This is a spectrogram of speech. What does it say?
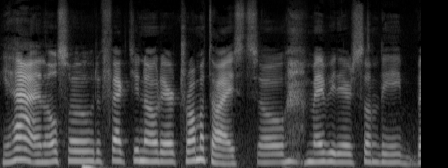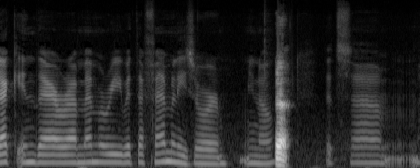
Yeah, and also the fact, you know, they're traumatized. So maybe they're suddenly back in their uh, memory with their families, or you know, yeah, it's um,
